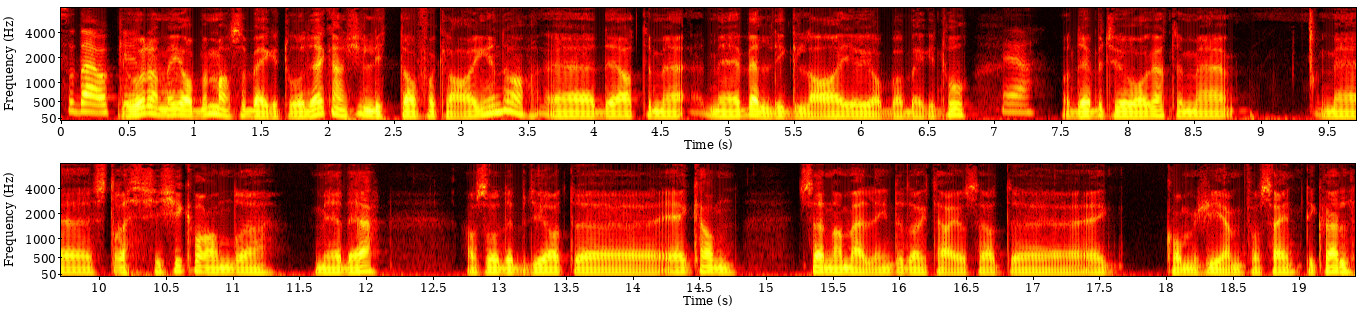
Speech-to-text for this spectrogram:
så det er jo ikke Jo da, vi jobber masse begge to. og Det er kanskje litt av forklaringen, da. Eh, Det at vi, vi er veldig glad i å jobbe begge to. ja. Og det betyr òg at vi, vi stresser ikke hverandre med det. Altså det betyr at uh, jeg kan sende melding til Dag Terje og si at uh, jeg kommer ikke hjem for seint i kveld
